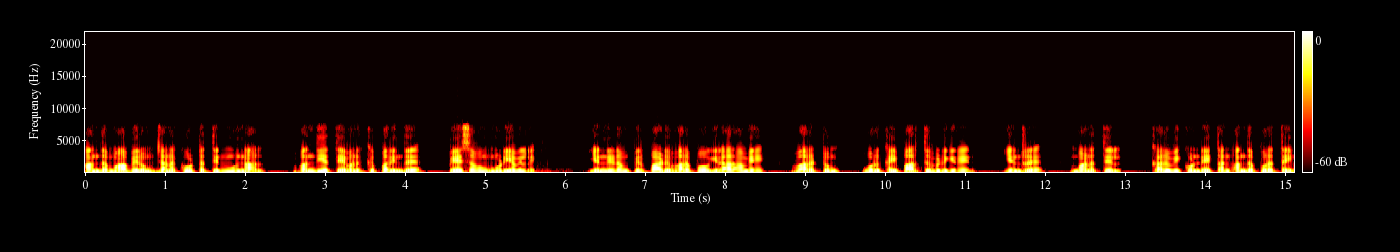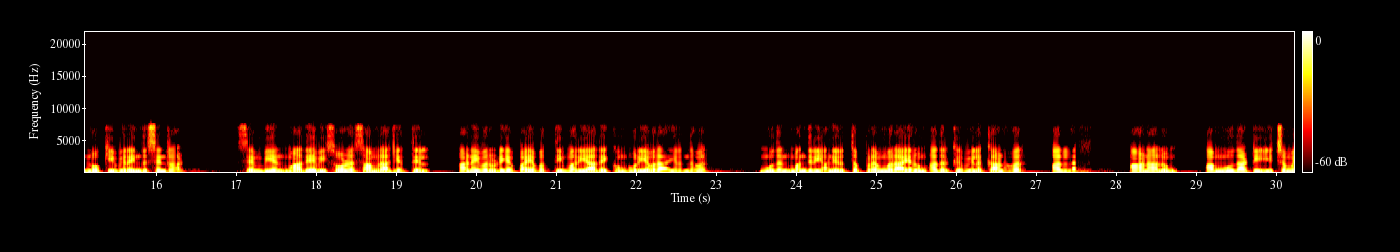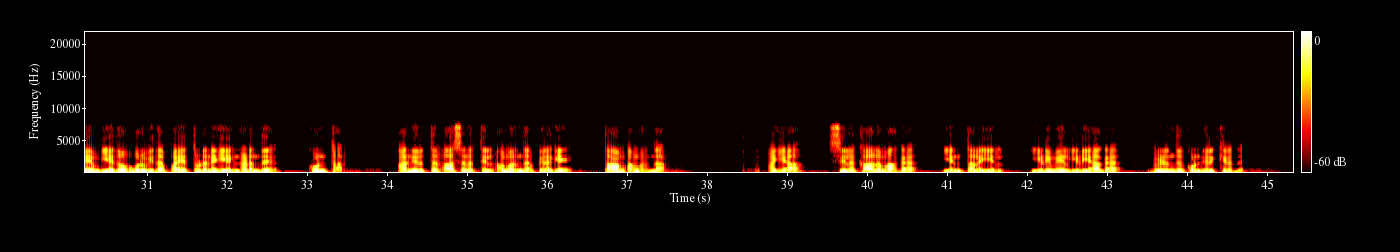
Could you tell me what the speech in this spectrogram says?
அந்த மாபெரும் ஜனக்கூட்டத்தின் முன்னால் வந்தியத்தேவனுக்கு பரிந்து பேசவும் முடியவில்லை. என்னிடம் பிற்பாடு வரப்போகிறாராமே வரட்டும் ஒரு கை பார்த்து விடுகிறேன் என்று மனத்தில் கருவிக்கொண்டே தன் அந்த புறத்தை நோக்கி விரைந்து சென்றாள். செம்பியன் மாதேவி சோழ சாம்ராஜ்யத்தில் அனைவருடைய பயபக்தி மரியாதைக்கும் உரியவராயிருந்தவர். முதன் மந்திரி அனிருத்த பிரம்மராயரும் அதற்கு விலக்கானவர் அல்ல. ஆனாலும் அம்மூதாட்டி இச்சமயம் ஏதோ ஒருவித பயத்துடனேயே நடந்து கொண்டார். அனிருத்தர் ஆசனத்தில் அமர்ந்த பிறகே தாம் அமர்ந்தார். ஐயா சில காலமாக என் தலையில் இடிமேல் இடியாக விழுந்து கொண்டிருக்கிறது.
